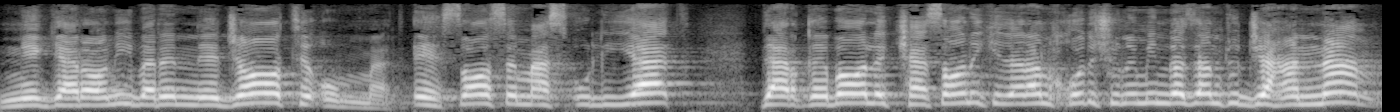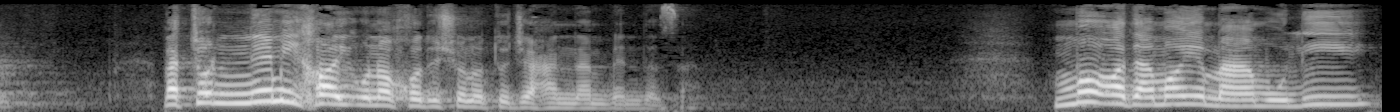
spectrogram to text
نگرانی برای نجات امت. احساس مسئولیت در قبال کسانی که دارن خودشونو میندازن تو جهنم و تو نمی‌خوای اونا خودشونو تو جهنم بندازن. ما آدمای معمولی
